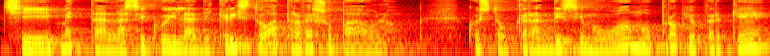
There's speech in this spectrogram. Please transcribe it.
ci metta alla sequela di Cristo attraverso Paolo, questo grandissimo uomo, proprio perché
